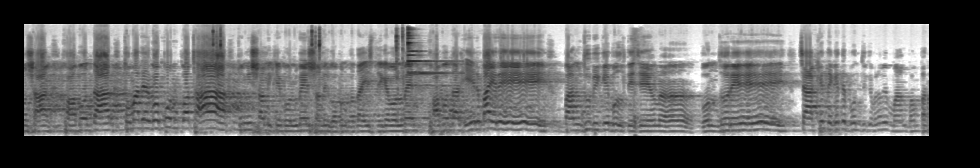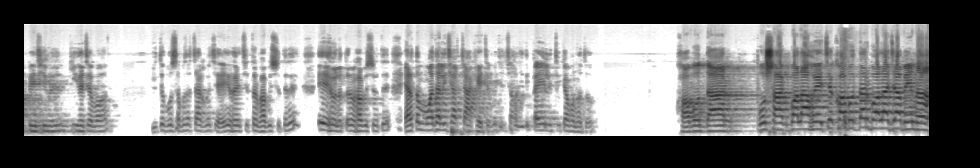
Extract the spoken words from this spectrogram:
পোশাক, খবরদার, তোমাদের গোপন কথা। তুমি স্বামীকে বলবে, স্বামীর গোপন কথা স্ত্রীকে বলবে। খবরদার, এর বাইরে বান্ধবীকে বলতে যেও না। বন্ধুরে চা খেতে খেতে বন্ধুকে বলবে মাল বাম্পার পেয়েছি। কি হয়েছে বল? তুই তো বসে বসে চা খেয়েছে এই হয়েছে তোর ভবিষ্যতে রে। এই হলো তোর ভবিষ্যতে। এরা তো মজা লিছে আর চা খেয়েছে। বলছি চা যদি পেয়ে তুই কেমন হতো? খবরদার পোশাক বলা হয়েছে, খবরদার বলা যাবে না।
